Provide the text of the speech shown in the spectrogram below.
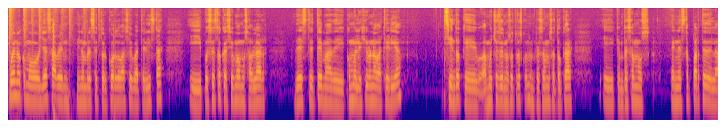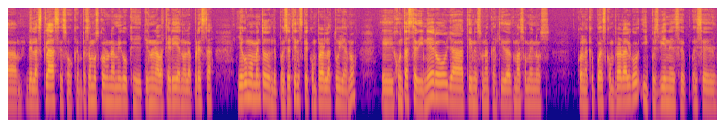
Bueno, como ya saben, mi nombre es Héctor Córdoba, soy baterista y pues esta ocasión vamos a hablar de este tema de cómo elegir una batería, siendo que a muchos de nosotros cuando empezamos a tocar eh, que empezamos en esta parte de, la, de las clases o que empezamos con un amigo que tiene una batería y no la presta, llega un momento donde pues ya tienes que comprar la tuya, ¿no? Eh, juntaste dinero, ya tienes una cantidad más o menos con la que puedes comprar algo y pues viene ese, ese,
